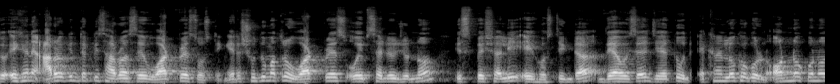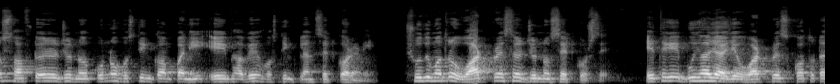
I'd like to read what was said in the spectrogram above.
তো এখানে আরও কিন্তু একটি সার্ভার আছে ওয়ার্ডপ্রেস হোস্টিং এটা শুধুমাত্র ওয়ার্ডপ্রেস ওয়েবসাইটের জন্য স্পেশালি এই হোস্টিংটা দেওয়া হয়েছে। যেহেতু এখানে লক্ষ্য করুন, অন্য কোনো সফটওয়্যারের জন্য কোনো হোস্টিং কোম্পানি এইভাবে হোস্টিং প্ল্যান সেট করেনি। শুধুমাত্র ওয়ার্ডপ্রেসের জন্য সেট করছে। এ থেকেই বোঝা যায় যে ওয়ার্ডপ্রেস কতটা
